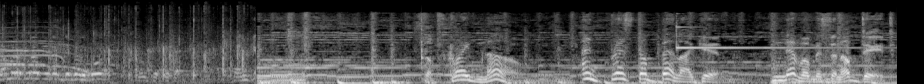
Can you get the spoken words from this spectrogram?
नम्रपणे विनंती करतो thank you Subscribe now and press the bell icon. Never miss an update.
